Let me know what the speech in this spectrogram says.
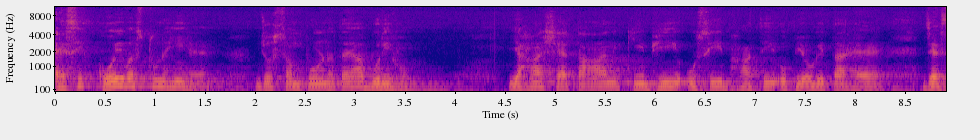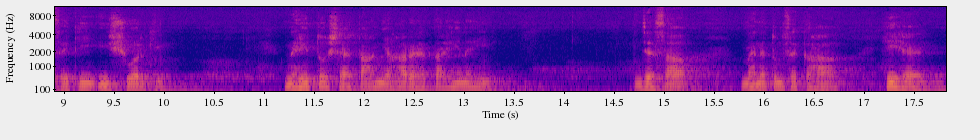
ऐसी कोई वस्तु नहीं है जो संपूर्णतया बुरी हो। यहाँ शैतान की भी उसी भांति उपयोगिता है जैसे कि ईश्वर की। नहीं तो शैतान यहाँ रहता ही नहीं। जैसा मैंने तुमसे कहा ही है,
